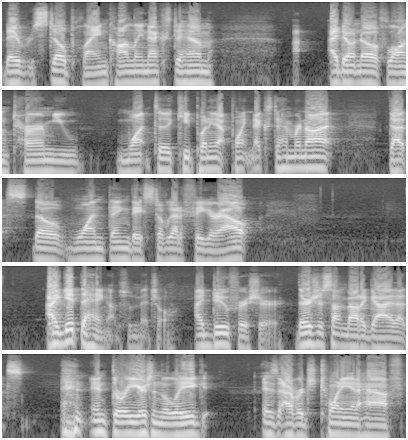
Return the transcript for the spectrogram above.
they're still playing Conley next to him. I, I don't know if long term you want to keep putting that point next to him or not. That's the one thing they still got to figure out. I get the hangups with Mitchell. I do for sure. There's just something about a guy that's in three years in the league has averaged 20 and a half,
